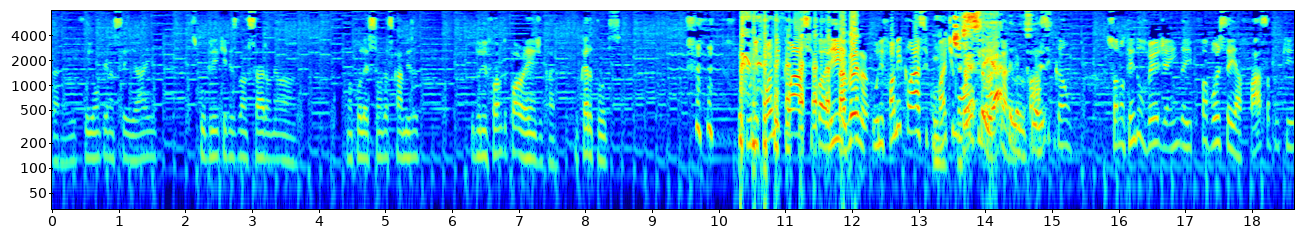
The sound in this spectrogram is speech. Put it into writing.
cara. Eu fui ontem na CIA e descobri que eles lançaram né, uma, uma coleção das camisas do uniforme do Power Ranger, cara. Eu quero todos. uniforme clássico ali. Tá vendo? Uniforme clássico, Mighty a Morphin C&A lá, que cara. Classicão. Só não tem do verde ainda e por favor, Seiya, faça porque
